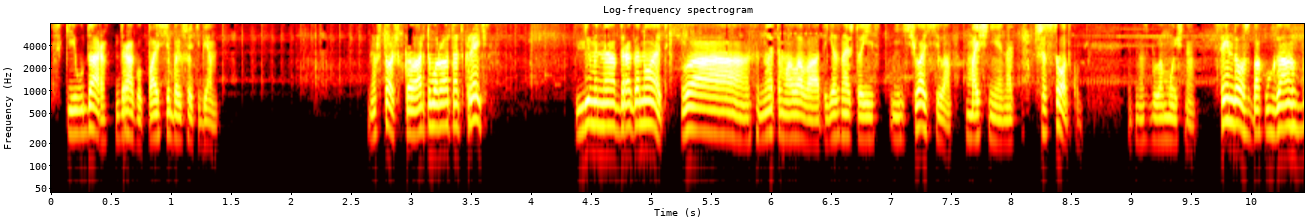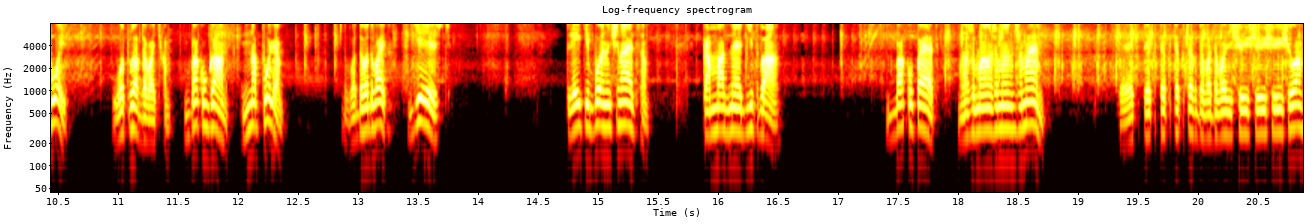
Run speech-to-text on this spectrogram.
Ский удар. Драго, спасибо большое тебе. Ну что ж, карту ворот открыть. Именно Драгоноид. Ва, ну это маловато. Я знаю, что есть еще сила мощнее на 600 -ку. Это у нас было мощно. Синдус, Бакуган в бой. Вот туда давайте. Бакуган на поле. Давай, давай, давай. Есть. Третий бой начинается. Командная битва. Бакупэт. Нажимаем, нажимаем, нажимаем. Так, так, так, так, так, давай, давай, еще, еще, еще, еще.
